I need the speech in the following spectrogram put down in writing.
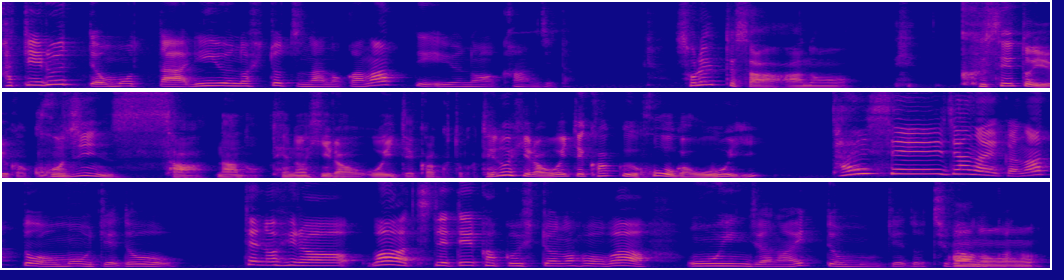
書けるって思った理由の一つなのかなっていうのは感じた。それってさ、あの、ひ癖というか個人差なの？手のひらを置いて書くとか。手のひらを置いて書く方が多い？体勢じゃないかなとは思うけど、手のひらはつけて書く人の方が多いんじゃないって思うけど違うの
